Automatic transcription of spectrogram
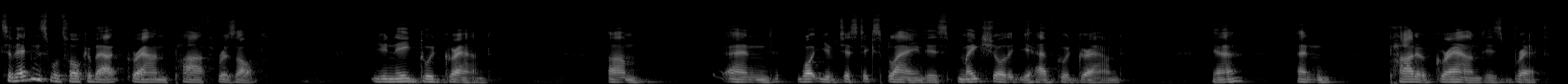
Tibetans will talk about ground path result. You need good ground. Um, and what you've just explained is make sure that you have good ground. Yeah? And part of ground is breath.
